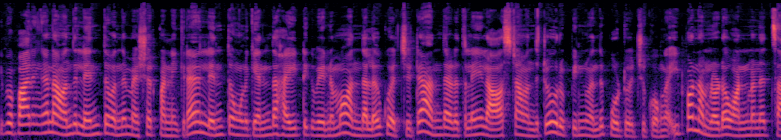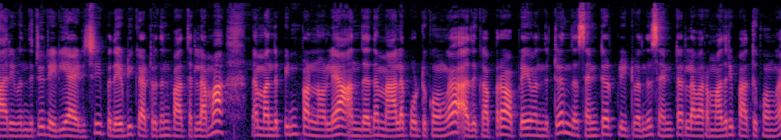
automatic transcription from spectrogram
இப்போ பாருங்கள் நான் வந்து லென்த்தை வந்து மெஷர் பண்ணிக்கிறேன். லென்த் உங்களுக்கு எந்த ஹைட்டுக்கு வேணுமோ அந்த அளவுக்கு வச்சுட்டு அந்த இடத்துலையும் லாஸ்ட்டாக வந்துட்டு ஒரு பின் வந்து போட்டு வச்சுக்கோங்க. இப்போ நம்மளோட ஒன் மினிட் சாரி வந்துட்டு ரெடி ஆகிடுச்சு இப்போ எப்படி கட்டுறதுன்னு பார்த்துடலாமா? நம்ம அந்த பின் பண்ணோம் இல்லையா? அந்த இதை மேலே போட்டுக்கோங்க. அதுக்கப்புறம் அப்படியே வந்துட்டு அந்த சென்டர் ப்ளீட் வந்து சென்டரில் வர மாதிரி பார்த்துக்கோங்க.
